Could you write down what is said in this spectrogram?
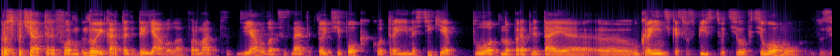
Розпочати реформу. Ну і карта диявола. Формат диявола це, знаєте, той ціпок, котрий настільки плотно переплітає е, українське суспільство ціл, в цілому, з,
